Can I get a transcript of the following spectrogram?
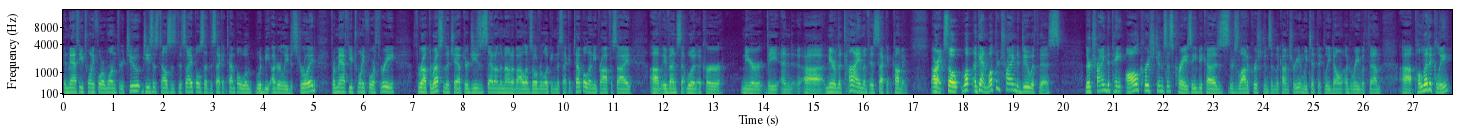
In Matthew 24, 1 through 2, Jesus tells his disciples that the second temple will, would be utterly destroyed. From Matthew 24, 3, throughout the rest of the chapter, Jesus sat on the Mount of Olives overlooking the second temple, and he prophesied of events that would occur near the end, uh, near the time of his second coming. All right, so what again? What they're trying to do with this? They're trying to paint all Christians as crazy because there's a lot of Christians in the country, and we typically don't agree with them uh, politically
